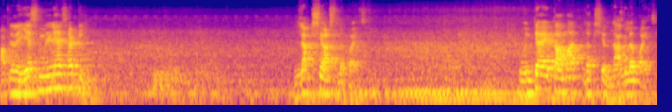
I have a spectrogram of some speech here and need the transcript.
आपल्याला यश मिळण्यासाठी लक्ष असलं पाहिजे. कोणत्याही कामात लक्ष लागलं पाहिजे.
